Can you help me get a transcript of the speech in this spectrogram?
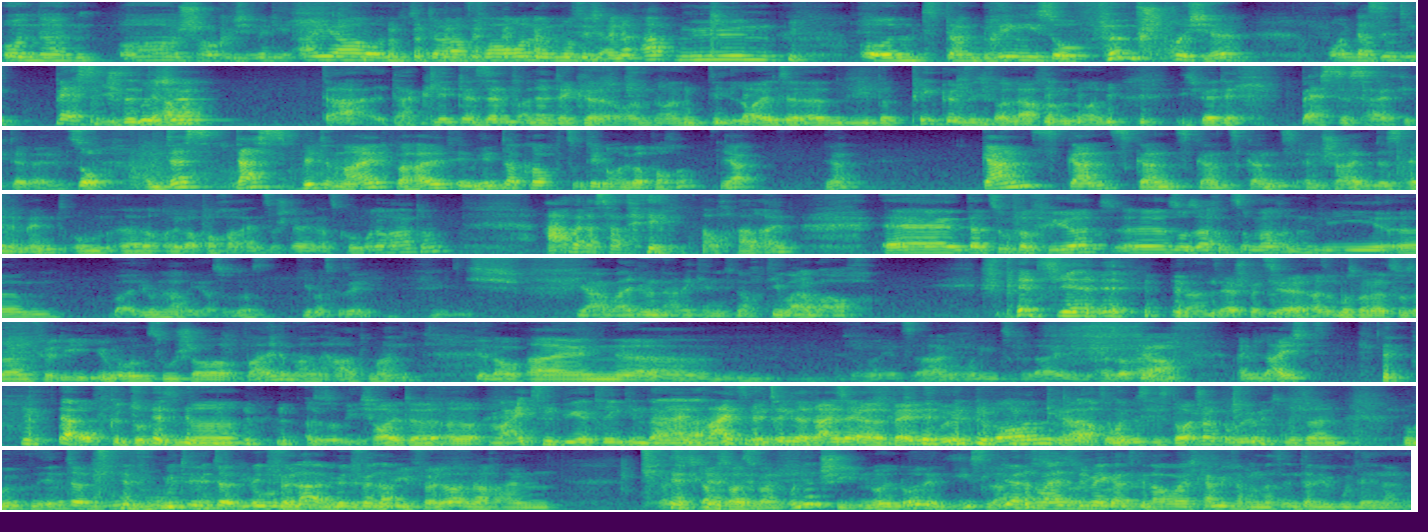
und dann oh, schaukel ich mir die Eier und da vorne muss ich eine abmühen und dann bringe ich so fünf Sprüche und das sind die besten Die Sprüche. Da, da klebt der Senf an der Decke und, und die Leute irgendwie bepinkeln sich vor Lachen und ich werde der beste Sidekick der Welt. So, und das, das bitte Mike, behalt im Hinterkopf zum Thema Oliver Pocher. Ja. Ja? Ganz, ganz, ganz, ganz, ganz entscheidendes Element, um äh, Oliver Pocher einzustellen als Co-Moderator. Aber das hat eben auch Harald äh, dazu verführt, äh, so Sachen zu machen wie, ähm, Waldi und Harry. Hast du das jemals gesehen? Ich, ja, Waldi und Harry kenne ich noch. Die waren aber auch speziell. Die waren sehr speziell. Also muss man dazu sagen, für die jüngeren Zuschauer, Waldemar Hartmann, Genau. ein, ähm, wie soll man jetzt sagen, ohne ihn zu beleidigen, also ein, Ja. ein leicht aufgedunsener, also so wie ich heute, also Weizenbier trinken da. ein Weizenbetrinker, da ist er ja weltberühmt geworden, ja, Genau. zumindest Deutschland berühmt mit seinem berühmten Interview, Wut-Interview Mit Völler, mit, mit mit Völler. Rudi Völler nach einem, was ich glaube, es war sogar ein Unentschieden, 0-0 in Island. Ja, das weiß ich nicht mehr ganz genau, aber ich kann mich noch an das Interview gut erinnern.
